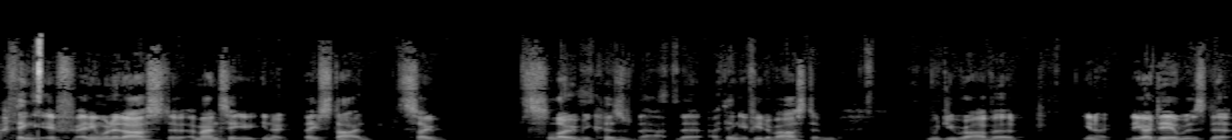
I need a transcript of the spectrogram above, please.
I think if anyone had asked a Man City, you know, they started so slow because of that. That I think if you'd have asked them, would you rather, you know, the idea was that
